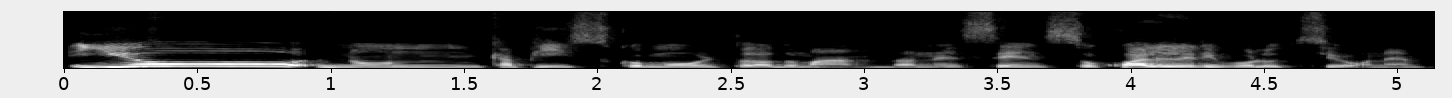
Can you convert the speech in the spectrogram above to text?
Io non capisco molto la domanda, nel senso, quale rivoluzione?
